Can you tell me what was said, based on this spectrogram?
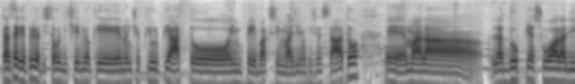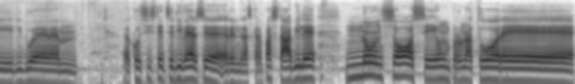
Tant'è che prima ti stavo dicendo che non c'è più il piatto in Pebax, immagino che sia stato, eh, ma la, la, doppia suola di, di due mh, consistenze diverse rende la scarpa stabile. Non so se un pronatore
